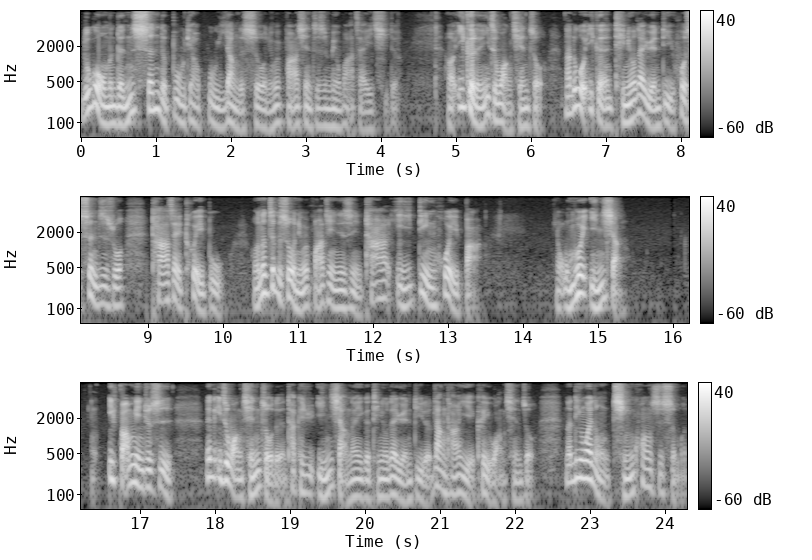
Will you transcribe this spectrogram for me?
如果我们人生的步调不一样的时候，你会发现这是没有办法在一起的。哦，一个人一直往前走，那如果一个人停留在原地，或甚至说他在退步，那这个时候你会发现一件事情，他一定会把。我们会影响，一方面就是那个一直往前走的人，他可以去影响那一个停留在原地的，让他也可以往前走。那另外一种情况是什么？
